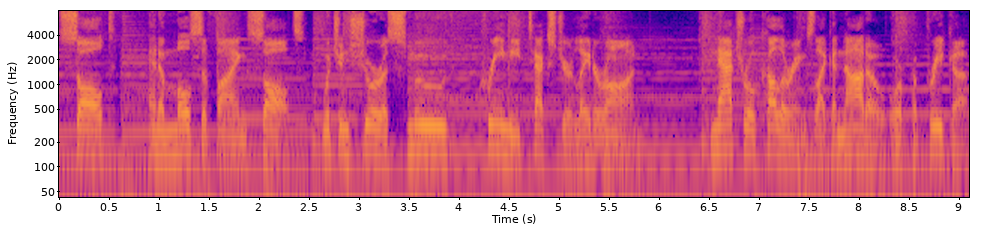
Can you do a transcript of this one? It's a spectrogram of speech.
salt, and emulsifying salts, which ensure a smooth, creamy texture later on. Natural colorings like annatto or paprika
